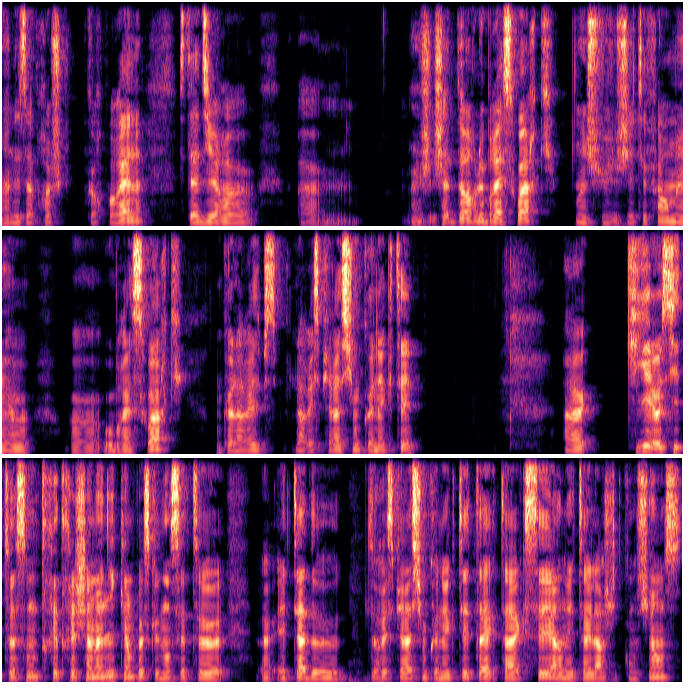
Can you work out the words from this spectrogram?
hein, des approches corporelles, c'est-à-dire, euh, euh, j'adore le breathwork. Hein, J'ai été formé euh, au breathwork, donc à la, respiration connectée, qui est aussi de toute façon très très chamanique, hein, parce que dans cet état de, de, respiration connectée, tu as, accès à un état élargi de conscience,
